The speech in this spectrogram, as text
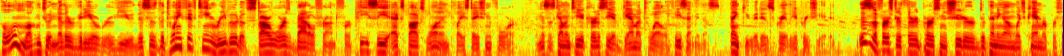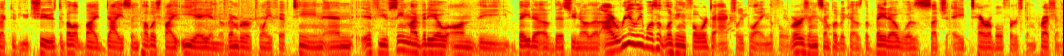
Hello and welcome to another video review. This is the 2015 reboot of Star Wars Battlefront for PC, Xbox One, and PlayStation 4. And this is coming to you courtesy of Gamma 12. He sent me this. Thank you, it is greatly appreciated. This is a first or third person shooter, depending on which camera perspective you choose, developed by DICE and published by EA in November of 2015. And if you've seen my video on the beta of this, you know that I really wasn't looking forward to actually playing the full version, simply because the beta was such a terrible first impression.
